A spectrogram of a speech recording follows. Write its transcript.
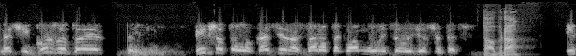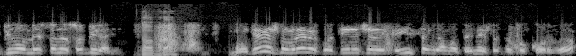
Значи, Корзото е бившата локација на старата главна улица во Ѓорче Петров. Добро, И било место на собирање. добро. Во денешно време, кога ти рече дека Инстаграмот е нешто како Корзо,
